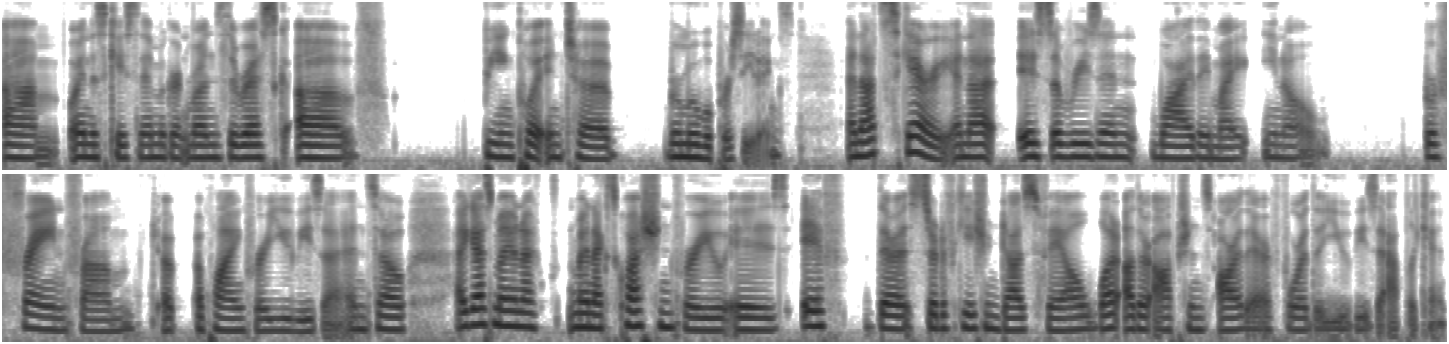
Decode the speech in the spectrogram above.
um, or in this case, the immigrant, runs the risk of being put into removal proceedings. And that's scary. And that is a reason why they might, you know, refrain from a- applying for a U visa. And so, I guess my next my next question for you is: if the certification does fail, what other options are there for the U visa applicant?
